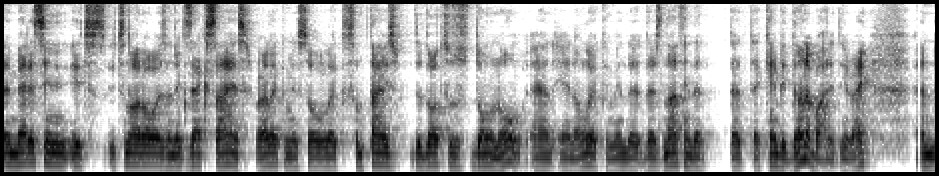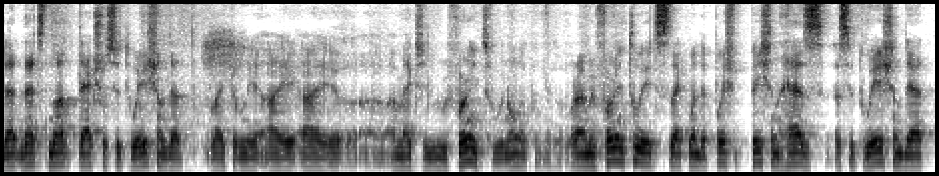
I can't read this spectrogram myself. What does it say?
in, medicine, it's it's not always an exact science, right? Like I mean, so like sometimes the doctors don't know, and you know, like I mean, there, there's nothing that that, that can be done about it, right? And that that's not the actual situation that like I mean, I I uh, I'm actually referring to, you know, like I mean, what I'm referring to, it's like when the patient has a situation that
